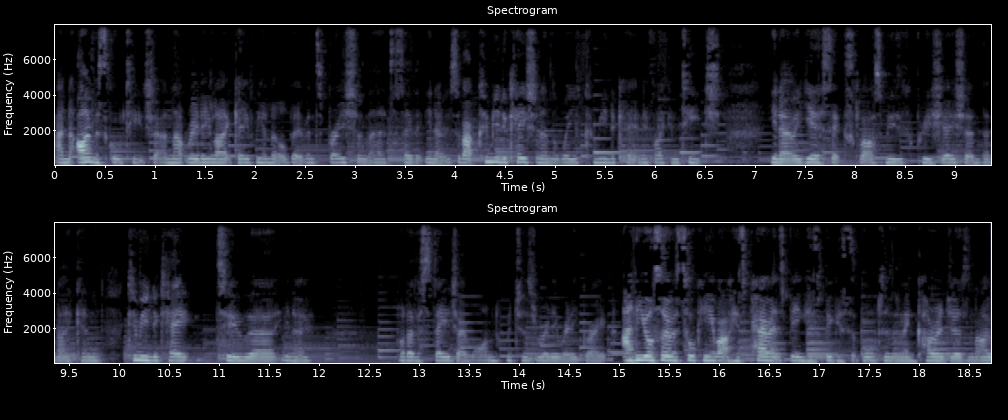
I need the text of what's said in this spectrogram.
and I'm a school teacher and that really like gave me a little bit of inspiration there to say that, you know, it's about communication and the way you communicate and if I can teach you know, a year six class music appreciation, then I can communicate to, uh, you know, whatever stage I'm on, which is really, really great. And he also was talking about his parents being his biggest supporters and encouragers, and I,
